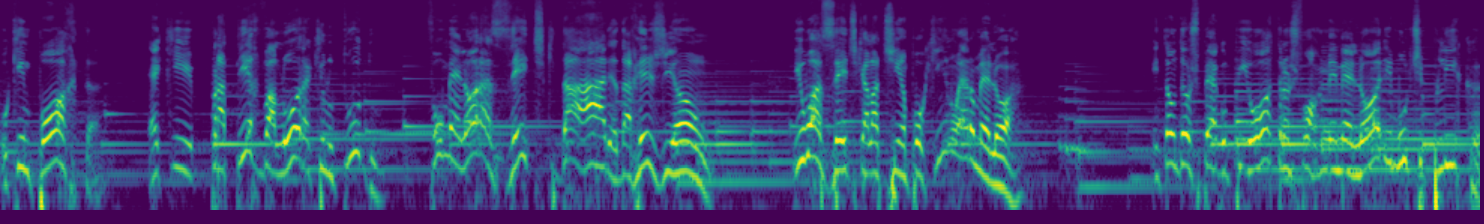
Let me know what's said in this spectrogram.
O que importa é que para ter valor aquilo tudo, foi o melhor azeite que da área, da região. E o azeite que ela tinha pouquinho não era o melhor. Então Deus pega o pior, transforma em melhor e multiplica.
